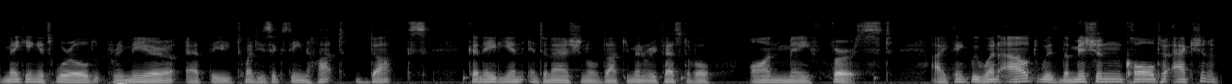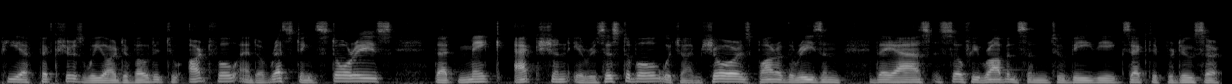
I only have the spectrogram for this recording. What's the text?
making its world premiere at the 2016 Hot Docs Canadian International Documentary Festival on May 1st. I think we went out with the mission call to action of PF Pictures. We are devoted to artful and arresting stories that make action irresistible, which I'm sure is part of the reason they asked Sophie Robinson to be the executive producer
